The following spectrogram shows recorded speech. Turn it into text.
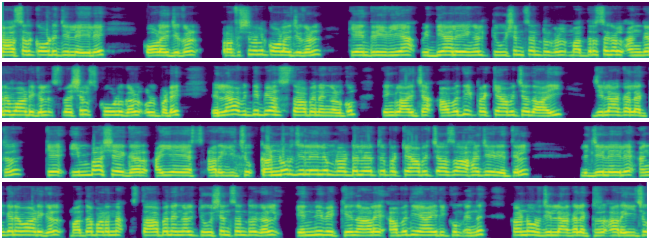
കാസർഗോഡ് ജില്ലയിലെ കോളേജുകൾ പ്രൊഫഷണൽ കോളേജുകൾ കേന്ദ്രീയ വിദ്യാലയങ്ങൾ ട്യൂഷൻ സെന്ററുകൾ മദ്രസകൾ അംഗനവാടികൾ സ്പെഷ്യൽ സ്കൂളുകൾ ഉൾപ്പെടെ എല്ലാ വിദ്യാഭ്യാസ സ്ഥാപനങ്ങൾക്കും തിങ്കളാഴ്ച അവധി പ്രഖ്യാപിച്ചതായി ജില്ലാ collector K Inbasekar I A S അറിയിച്ചു. കണ്ണൂർ ജില്ലയിലും റെഡ് അലേർട്ട് പ്രഖ്യാപിച്ച സാഹചര്യത്തിൽ ജില്ലയിലെ അംഗനവാടികൾ മതപഠന സ്ഥാപനങ്ങൾ ട്യൂഷൻ സെന്ററുകൾ എന്നിവയ്ക്ക് നാളെ അവധിയായിരിക്കും എന്ന് കണ്ണൂർ ജില്ലാ കലക്ടർ അറിയിച്ചു.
